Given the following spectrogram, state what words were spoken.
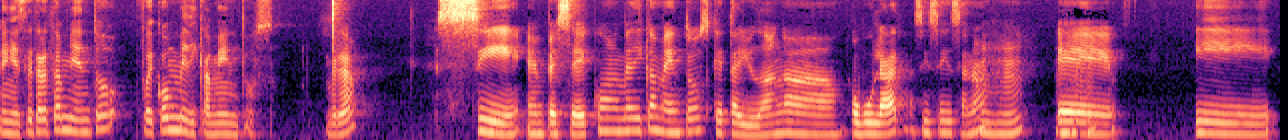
En ese tratamiento fue con medicamentos, ¿verdad? Sí, empecé con medicamentos que te ayudan a ovular, así se dice, ¿no? Eh, y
